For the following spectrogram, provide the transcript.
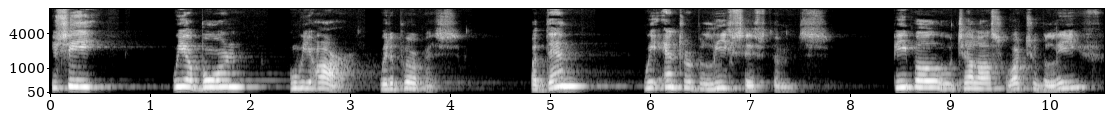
You see, we are born who we are with a purpose, but then we enter belief systems. People who tell us what to believe,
